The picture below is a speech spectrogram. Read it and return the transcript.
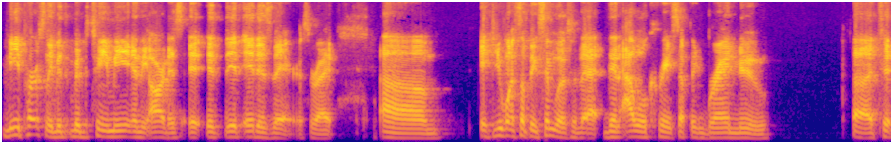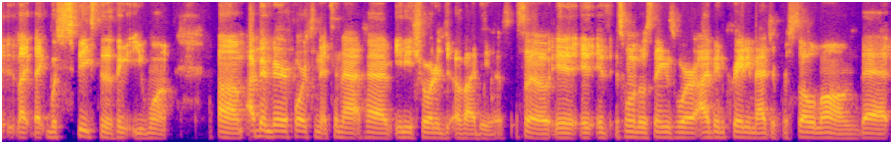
me personally, between me and the artist, it, it, it is theirs, right? Um, if you want something similar to that, then I will create something brand new, uh, to like, like which speaks to the thing that you want. Um, I've been very fortunate to not have any shortage of ideas. So it, it, it's one of those things where I've been creating magic for so long that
